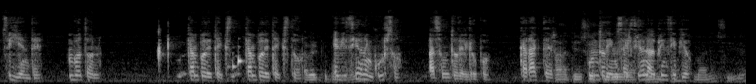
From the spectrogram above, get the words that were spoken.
Siguiente. Botón. Campo de texto. Campo de texto. A ver qué pone. Edición en curso. Asunto del grupo. Carácter. Ah, punto de inserción al principio. Vale, sigue.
